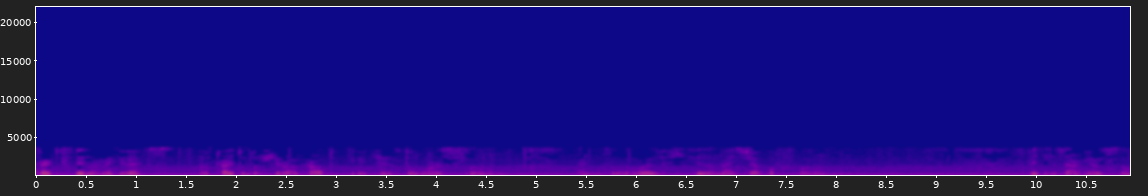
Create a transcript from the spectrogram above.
try to split my medivacs. I'll try to do hero drop kill tumors um, and uh, well he did a nice job of um, splitting his army also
